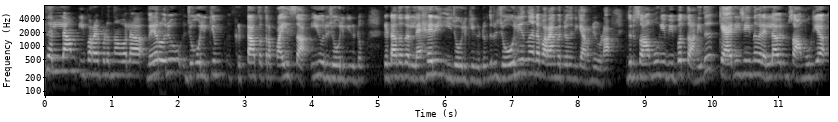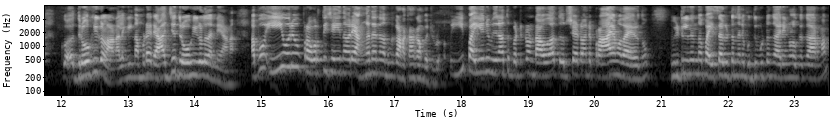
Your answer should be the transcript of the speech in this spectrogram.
ഇതെല്ലാം ഈ പറയപ്പെടുന്ന പോലെ വേറൊരു ജോലിക്കും കിട്ടാത്തത്ര പൈസ ഈ ഒരു ജോലിക്ക് കിട്ടും. കിട്ടാത്തത്ര ലഹരി ഈ ജോലിക്ക് കിട്ടും. ഇതൊരു ജോലി എന്ന് തന്നെ പറയാൻ പറ്റുമെന്ന് എനിക്ക് അറിഞ്ഞുകൂടാ. ഇതൊരു സാമൂഹ്യ വിപത്താണ്. ഇത് ക്യാരി ചെയ്യുന്നവരെല്ലാവരും സാമൂഹ്യ ദ്രോഹികളാണ്. അല്ലെങ്കിൽ നമ്മുടെ രാജ്യദ്രോഹികൾ തന്നെയാണ്. അപ്പോൾ ഈ ഒരു പ്രവൃത്തി ചെയ്യുന്നവരെ അങ്ങനെ തന്നെ നമുക്ക് കണക്കാക്കാൻ പറ്റുള്ളൂ. അപ്പോൾ ഈ പയ്യനും ഇതിനകത്ത് പെട്ടിട്ടുണ്ടാവുക തീർച്ചയായിട്ടും അവന്റെ പ്രായം അതായിരുന്നു വീട്ടിൽ നിന്ന് പൈസ കിട്ടുന്നതിന് ബുദ്ധിമുട്ടും കാര്യങ്ങളൊക്കെ കാരണം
